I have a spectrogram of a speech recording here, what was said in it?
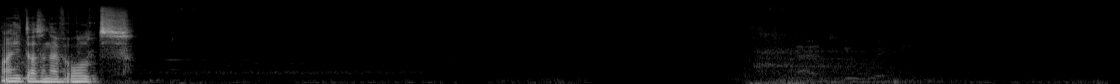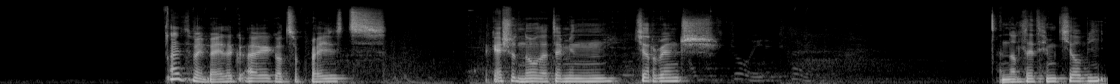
Why he doesn't have ult? It's my bad. I got surprised. Like I should know that I'm in kill range and not let him kill me.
